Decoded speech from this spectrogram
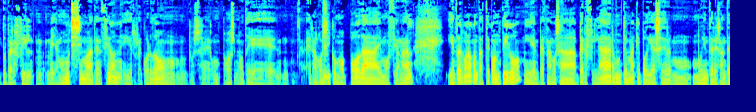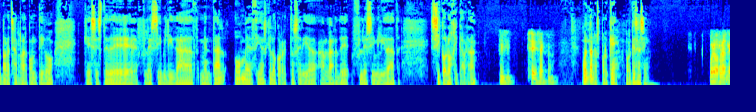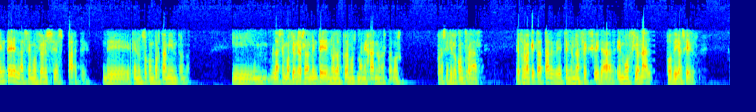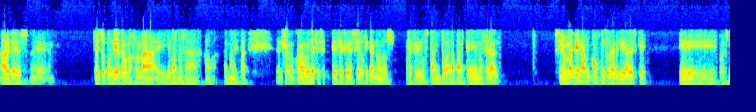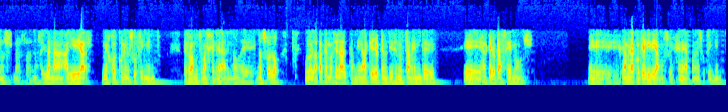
tu perfil me llamó muchísimo la atención y recuerdo un, pues, un post, ¿no? era algo así mm. como poda emocional y entonces, bueno, contacté contigo y empezamos a perfilar un tema que podía ser muy interesante para charlar contigo, que es este de flexibilidad mental, o me decías que lo correcto sería hablar de flexibilidad psicológica, ¿verdad? Sí, exacto. Cuéntanos, ¿por qué? ¿Por qué es así? Bueno, realmente las emociones es parte de, nuestro comportamiento. Y las emociones realmente no las podemos manejar, no las podemos por así decirlo, controlar. De forma que tratar de tener una flexibilidad emocional podría ser, a veces, eh, eso podría de alguna forma eh, llevarnos al malestar. Eh, claro, cuando hablamos de flexibilidad psicológica no nos referimos tanto a la parte emocional, sino más bien a un conjunto de habilidades que pues nos, nos, ayudan a, lidiar mejor con el sufrimiento de forma mucho más general, ¿no? no solo, bueno, la parte emocional, también aquello que nos dice nuestra mente, eh, aquello que hacemos, eh, la manera con que lidiamos en general con el sufrimiento.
